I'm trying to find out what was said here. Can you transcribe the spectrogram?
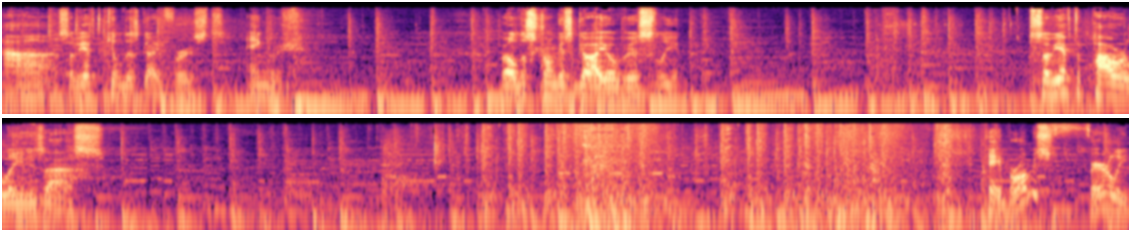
Ah, so we have to kill this guy first. Anguish. Well, the strongest guy, obviously. So we have to power lane his ass. Okay, Braum is fairly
